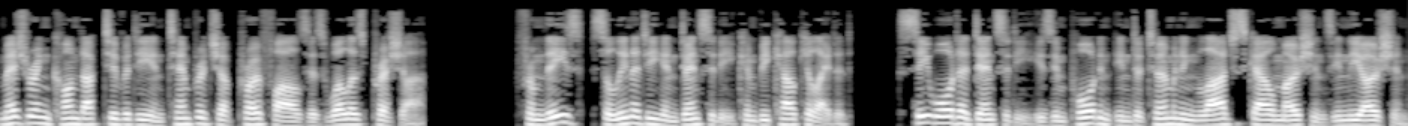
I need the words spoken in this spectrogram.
measuring conductivity and temperature profiles as well as pressure. From these, salinity and density can be calculated. Seawater density is important in determining large-scale motions in the ocean.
